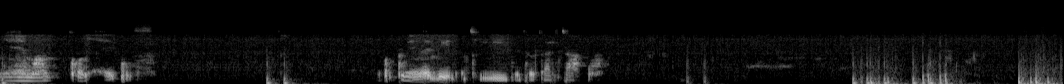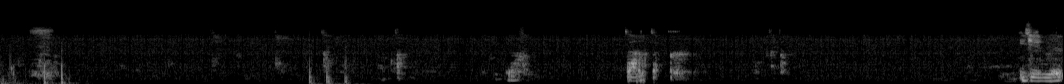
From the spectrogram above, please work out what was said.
Nie mam kolegów. Kupujemy bilet i idę do tartaku. Tartak. Idziemy.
